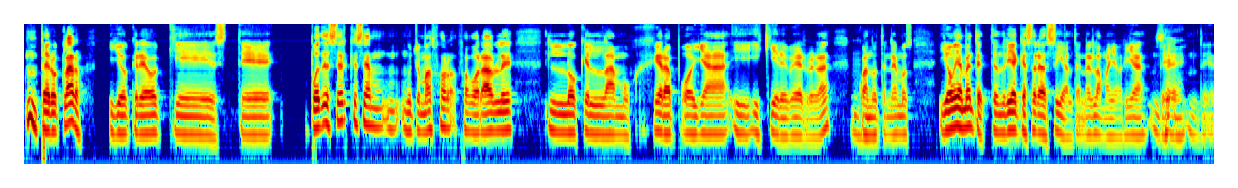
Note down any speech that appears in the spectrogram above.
Pero claro, yo creo que este puede ser que sea mucho más favorable lo que la mujer apoya y, quiere ver, ¿verdad? Cuando tenemos, y obviamente tendría que ser así al tener la mayoría de,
